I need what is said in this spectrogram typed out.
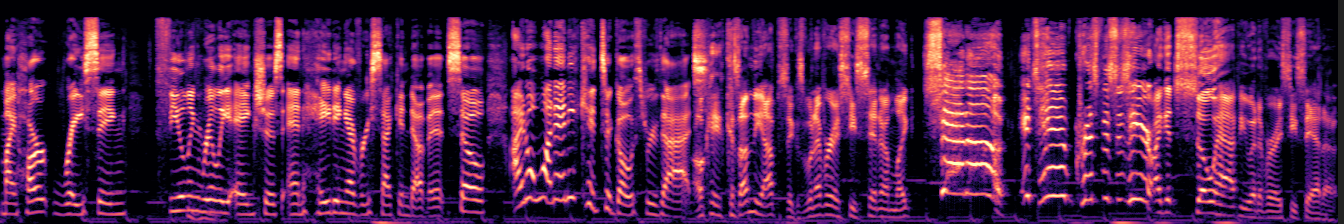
my heart racing, feeling really anxious, and hating every second of it. So I don't want any kid to go through that. Okay, because I'm the opposite. Because whenever I see Santa, I'm like, Santa! It's him! Christmas is here! I get so happy whenever I see Santa.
